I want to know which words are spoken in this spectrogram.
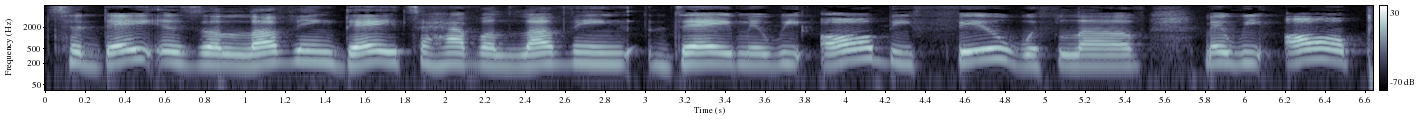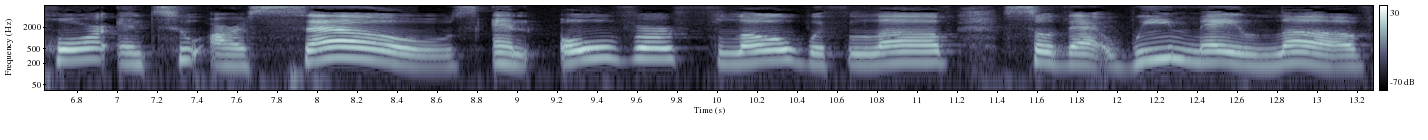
Today is a loving day to have a loving day. May we all be filled with love. May we all pour into ourselves and overflow with love so that we may love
